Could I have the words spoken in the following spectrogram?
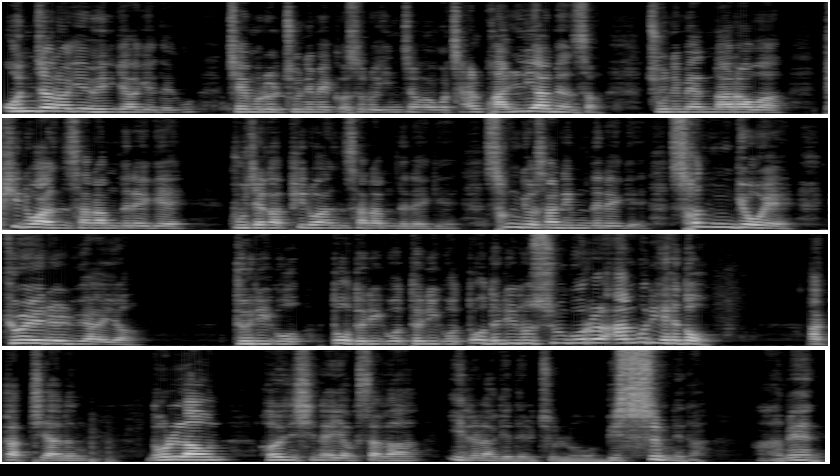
온전하게 회개하게 되고 재물을 주님의 것으로 인정하고 잘 관리하면서 주님의 나라와 필요한 사람들에게 구제가 필요한 사람들에게 선교사님들에게 선교회 교회를 위하여 드리고 또 드리고 드리고 또 드리는 수고를 아무리 해도 아깝지 않은 놀라운 헌신의 역사가 일어나게 될 줄로 믿습니다. 아멘.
